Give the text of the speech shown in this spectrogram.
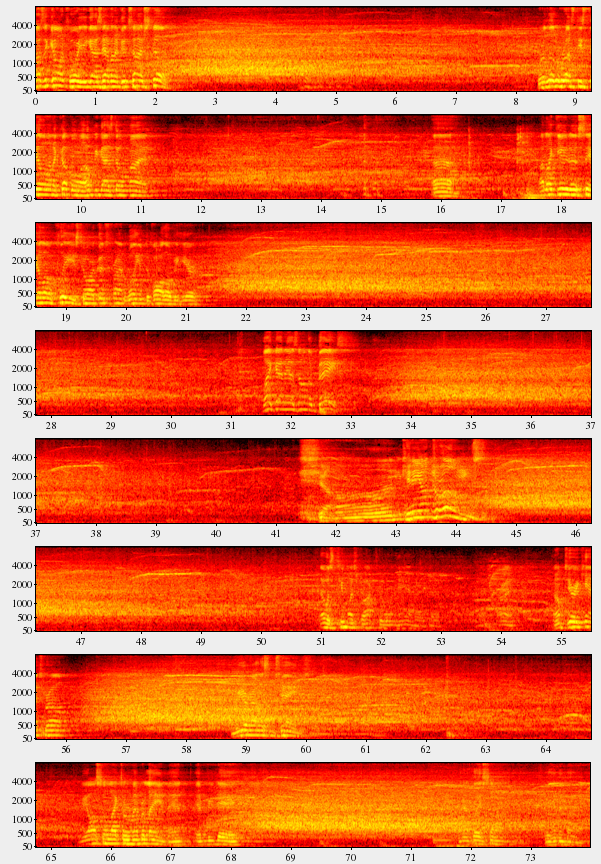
How's it going for you? You guys having a good time still? We're a little rusty still on a couple. I hope you guys don't mind. uh, I'd like you to say hello, please, to our good friend William Duvall over here. Mike Inez on the bass. Sean Kinney on drums. That was too much rock for one hand right there. All right. I'm Jerry Cantrell. We are Alice in Chains. Also like to remember Layne, man, every day. I'm gonna play a song with him in mind.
